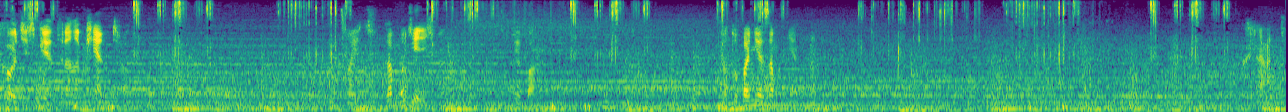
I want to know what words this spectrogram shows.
Tu przychodzi z piętra na piętro. No i zabłodziliśmy. Chyba. No tu pewnie zamknięte. Kraty.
